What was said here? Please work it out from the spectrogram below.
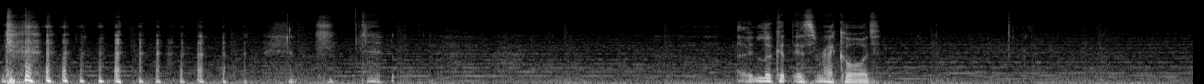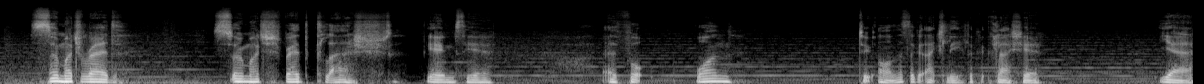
Look at this record. So much red. So much red clash games here. I thought one, two. Oh, let's look at actually look at Clash here. Yeah.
